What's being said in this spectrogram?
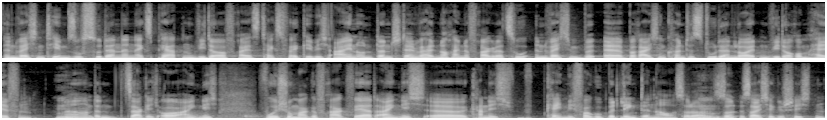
in welchen Themen suchst du denn einen Experten? Wieder freies Textfeld gebe ich ein und dann stellen wir halt noch eine Frage dazu. In welchen Be äh, Bereichen könntest du denn Leuten wiederum helfen? Mhm. Ne? Und dann sage ich, oh, eigentlich, wo ich schon mal gefragt werde, eigentlich äh, kann ich, kenne ich mich voll gut mit LinkedIn aus oder mhm. so, solche Geschichten.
